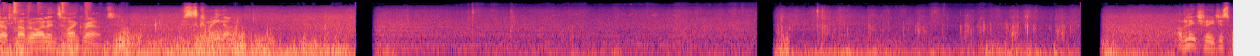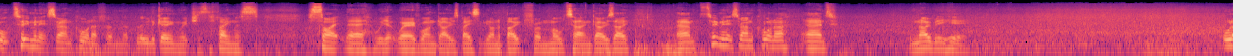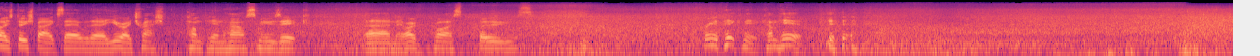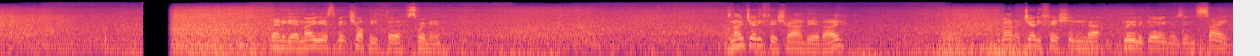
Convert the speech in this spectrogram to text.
another island hike round. This is Comino. I've literally just walked two minutes around the corner from the Blue Lagoon, which is the famous site there where everyone goes basically on a boat from Malta and Gozo. Um, two minutes around the corner and nobody here. All those douchebags there with their Euro trash pumping house music and their overpriced booze. Bring a picnic, come here. Then again, maybe it's a bit choppy for swimming. There's no jellyfish around here though. The amount of jellyfish in that Blue Lagoon was insane.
